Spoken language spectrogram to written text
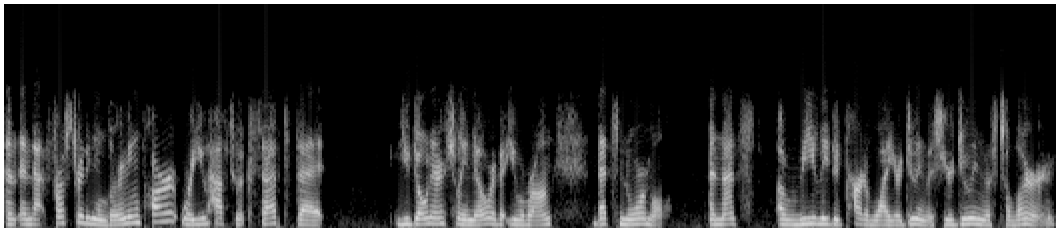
And, and that frustrating learning part where you have to accept that you don't actually know or that you were wrong, that's normal. And that's a really big part of why you're doing this. You're doing this to learn.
